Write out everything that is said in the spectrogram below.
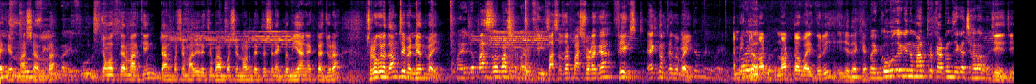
দেখেন মাশাল্লাহ চমৎকার মার্কিং ডান পাশে মাদি দেখছেন বাম পাশে নর দেখতেছেন একদম ইয়াং একটা জোড়া। ছোট করে দাম চাইবেন নিয়ত ভাই? পাঁচ হাজার পাঁচশো টাকা ফিক্সড একদম থাকবে ভাই। একদম থাকবে ভাই। আমি একটু নট নটটাও বাই করি এই যে দেখেন। ভাই কবুতর কিন্তু মাত্র কার্টুন থেকে ছাড়া জি জি।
